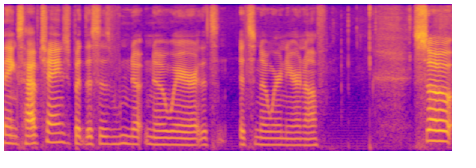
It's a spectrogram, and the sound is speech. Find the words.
things have changed, but this is no, nowhere. It's it's nowhere near enough. So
